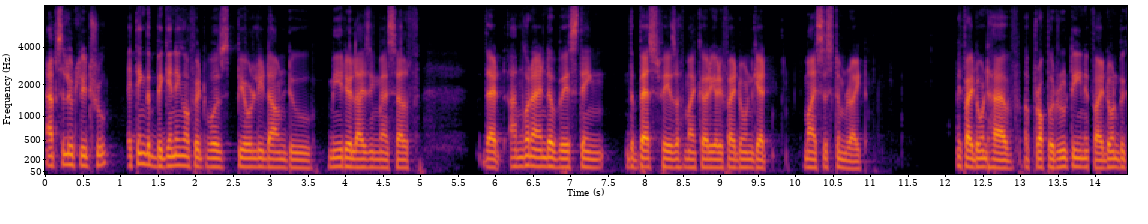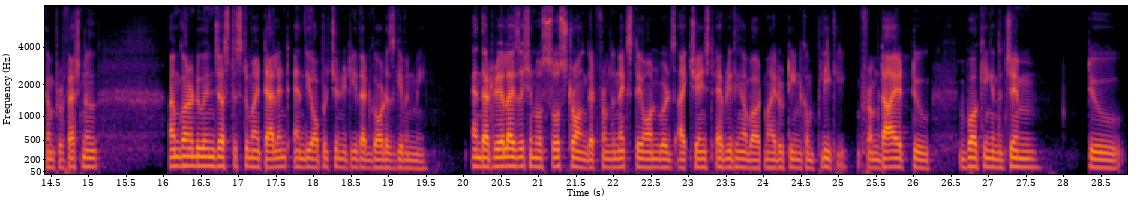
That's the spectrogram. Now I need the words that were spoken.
Absolutely true. I think the beginning of it was purely down to me realizing myself that I'm going to end up wasting the best phase of my career if I don't get my system right. If I don't have a proper routine, if I don't become professional, I'm going to do injustice to my talent and the opportunity that God has given me. And that realization was so strong that from the next day onwards, I changed everything about my routine completely from diet to working in the gym to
